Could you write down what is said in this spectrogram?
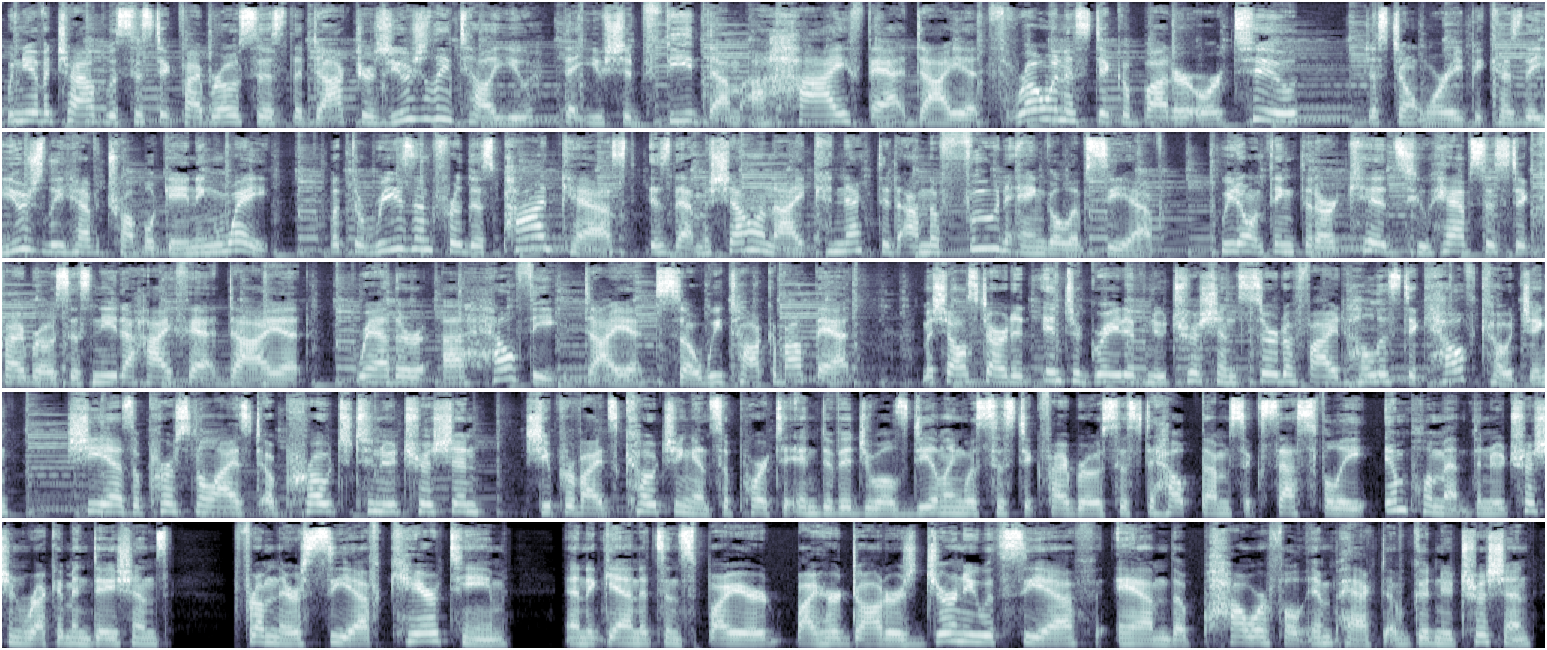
When you have a child with cystic fibrosis, the doctors usually tell you that you should feed them a high fat diet, throw in a stick of butter or two. Just don't worry because they usually have trouble gaining weight. But the reason for this podcast is that Michelle and I connected on the food angle of CF. We don't think that our kids who have cystic fibrosis need a high fat diet, rather, a healthy diet. So we talk about that. Michelle started integrative nutrition certified holistic health coaching. She has a personalized approach to nutrition. She provides coaching and support to individuals dealing with cystic fibrosis to help them successfully implement the nutrition recommendations from their CF care team. And again, it's inspired by her daughter's journey with CF and the powerful impact of good nutrition.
